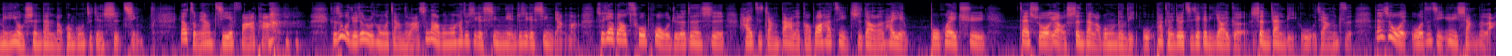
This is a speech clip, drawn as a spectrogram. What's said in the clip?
没有圣诞老公公这件事情，要怎么样揭发他？可是我觉得就如同我讲的啦，圣诞老公公他就是一个信念，就是一个信仰嘛，所以要不要戳破？我觉得真的是孩子长大了，搞不好他自己知道了，他也不会去。再说要有圣诞老公公的礼物，他可能就会直接跟你要一个圣诞礼物这样子。但是我我自己预想的啦，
